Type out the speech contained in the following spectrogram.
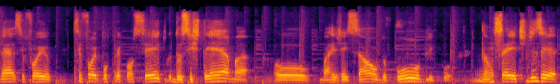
né? Se foi se foi por preconceito do sistema ou uma rejeição do público, não sei te dizer.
